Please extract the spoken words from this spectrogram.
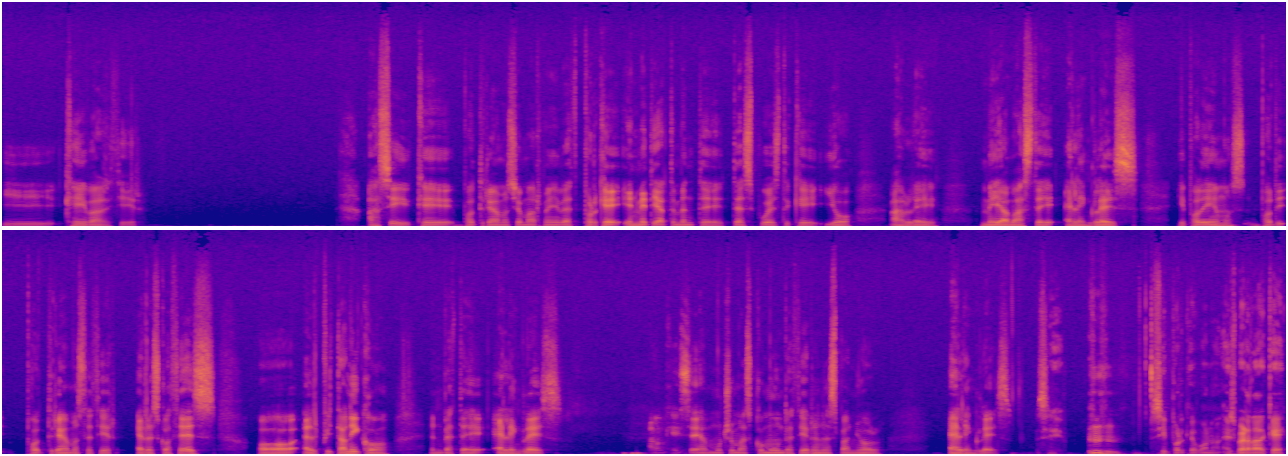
¿Y qué iba a decir? Ah, sí, que podríamos llamarme Beth, porque inmediatamente después de que yo hablé, me llamaste el inglés. Y podríamos, podríamos decir el escocés o el británico en vez de el inglés. Aunque sea mucho más común decir en español el inglés. Sí. Sí, porque bueno, es verdad que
